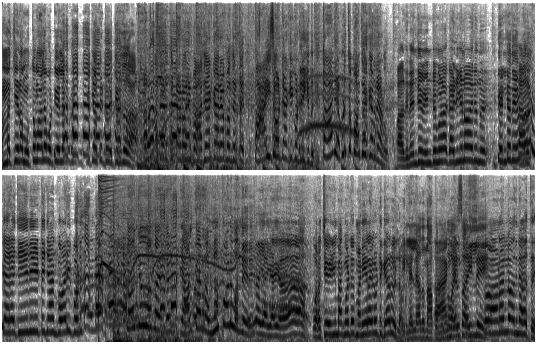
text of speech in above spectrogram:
അമ്മച്ചിയുടെ മുത്തുമാല പൊട്ടിയെല്ലാം കൂടി കുപ്പിക്കകത്തിട്ട് വെച്ചിരുന്നതാ. അതെടുത്തിട്ടാണ് ഒരു പാചകക്കാരൻ വന്നിട്ട് പായസം ഉണ്ടാക്കിക്കൊണ്ടിരിക്കുന്നത്. താൻ എവിടുത്തെ പാചകക്കാരനാണോ? പതിനഞ്ച് മിനിറ്റും കൂടെ കഴിക്കണമായിരുന്നു. എന്റെ ആൾക്കാരെ ജീവിയിട്ട് ഞാൻ കോരി കൊടുത്തത് കാഞ്ഞത് നന്നായി. എനിക്ക് ആൾക്കാരുടെ ഊപ്പാട് വന്നേരെ. അയ്യയ്യോ. കുറച്ച് കഴിയുമ്പോ അങ്ങോട്ട് മണിയറയിലോട്ട് കയറുമല്ലോ ഇല്ലല്ലാതെ വയസ്സായില്ലേ? ആണല്ലോ അതിനകത്ത്.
